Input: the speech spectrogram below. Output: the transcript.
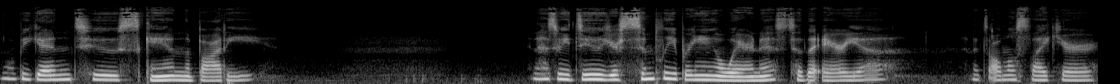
We'll begin to scan the body. And as we do, you're simply bringing awareness to the area. And it's almost like you're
